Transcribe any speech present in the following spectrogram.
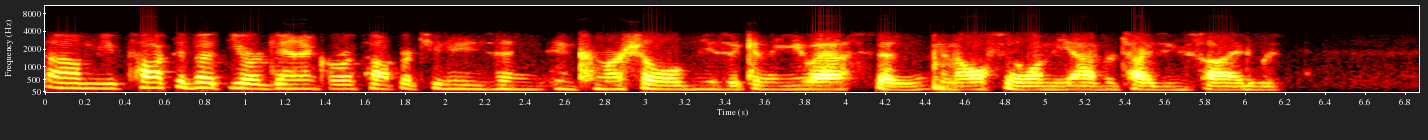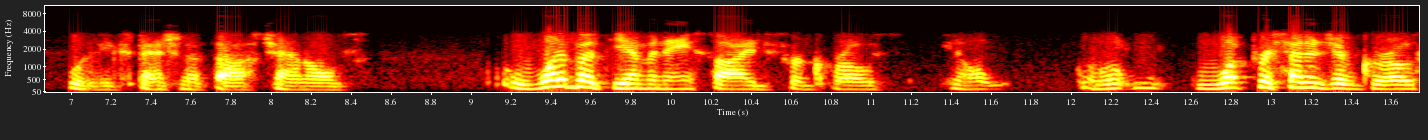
um, you've talked about the organic growth opportunities in commercial music in the U.S. and also on the advertising side with the expansion of FAST channels. What about the M&A side for growth? What percentage of growth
